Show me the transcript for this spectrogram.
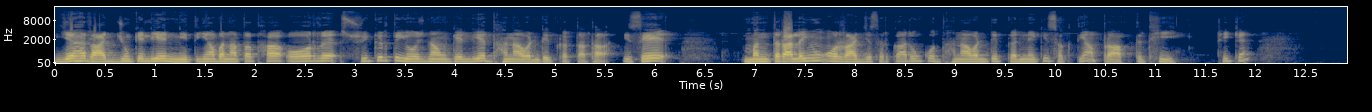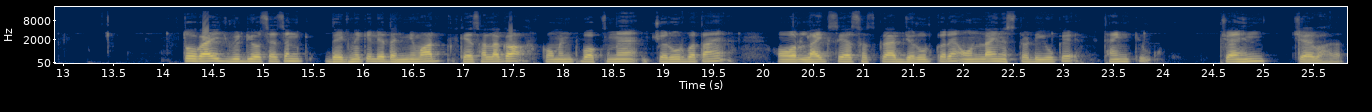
यह राज्यों के लिए नीतियाँ बनाता था और स्वीकृत योजनाओं के लिए धन आवंटित करता था। इसे मंत्रालयों और राज्य सरकारों को धन आवंटित करने की शक्तियाँ प्राप्त थी। ठीक है? तो गाइज़ वीडियो सेशन देखने के लिए धन्यवाद। कैसा लगा? कमेंट बॉक्स में ज़रूर बताएँ और लाइक शेयर सब्सक्राइब ज़रूर करें ऑनलाइन स्टडी के। थैंक यू जय हिंद, जय भारत।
